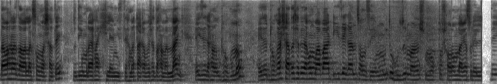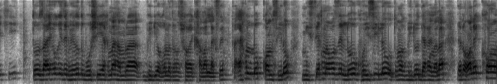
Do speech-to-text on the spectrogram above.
দামা খানা যাবার লাগছো আমার সাথে। যদি আমরা এখানে খেলে মিশতে, এখানে টাকা পয়সা তো আমার নাই। এই যে ঢুকনো। এই যে ঢোকার সাথে সাথে এখন বাবা ডিজে গান চলছে। মুই তো হুজুর মানুষ, মুখ তো সরম লাগে চলে। দেখি, তো যাই হোক, এই যে ভেতর বসি এখন আমরা ভিডিও করলে তখন সবাই খাবার লাগছে। তা এখন লোক কম ছিল মিস্ত্রি এখন আবার যে লোক হয়েছিল তোমাকে ভিডিও দেখাই মেলা, যেন অনেকক্ষণ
